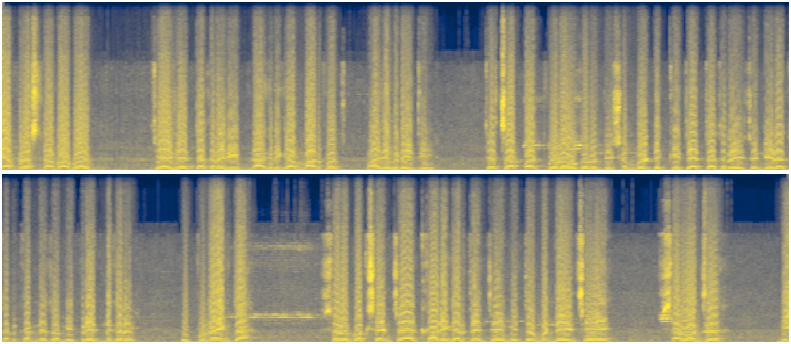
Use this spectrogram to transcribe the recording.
या प्रश्नाबाबत ज्या ज्या तक्रारी नागरिकांमार्फत माझ्याकडे येतील त्याचा पाठपुरावा करून ते शंभर टक्के त्या तक्रारीचं निराकरण करण्याचा मी प्रयत्न करेल. मी पुन्हा एकदा सर्व पक्षांच्या कार्यकर्त्यांचे मित्रमंडळीचे सर्वांचं मी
